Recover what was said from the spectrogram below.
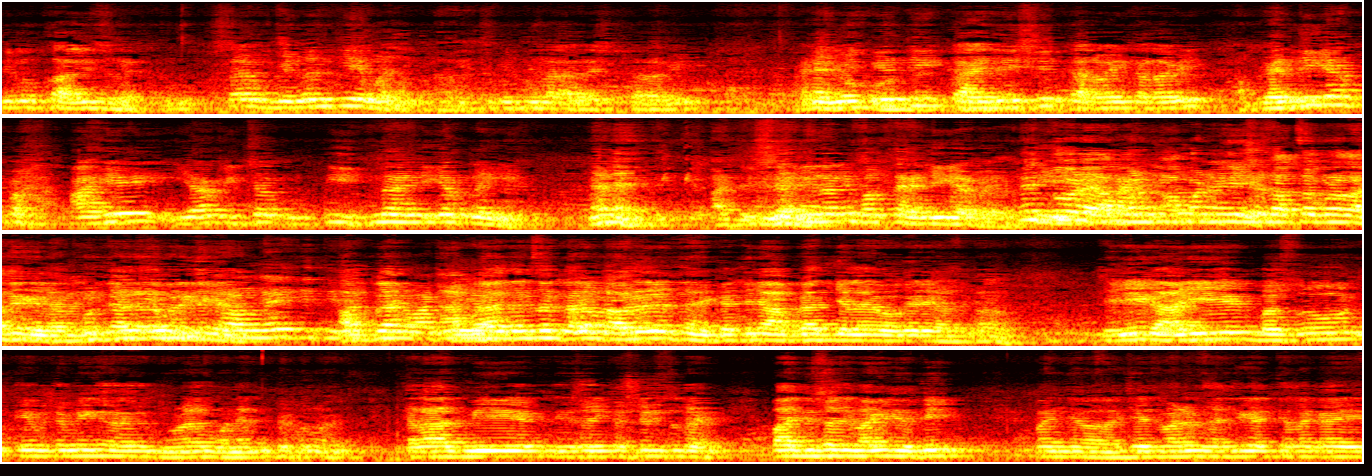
ती लोक आलीच नाही साहेब विनंती आहे माझी की तुम्ही तिला अरेस्ट करावी आणि योग्य ती कायदेशीर कारवाई करावी. हँडिकॅप आहे या विचार ती इथनं हँडिकॅप नाहीये. नाही शरीराने फक्त हँडिकॅप आहे. नाही. आपण अपघात वाटलं अपघात की- त्यांचं कलम लावलेलंच नाही का तिने अपघात केलाय वगैरे हां. तिने गाडी बसून ते तुम्ही गुन्हा गुन्ह्यात पेटून. त्याला आज मी एक दिवसाची कस्टडी सुद्धा. पाच दिवसाची मागणी होती. पण जज मॅडम सांगितलं की त्याला काय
